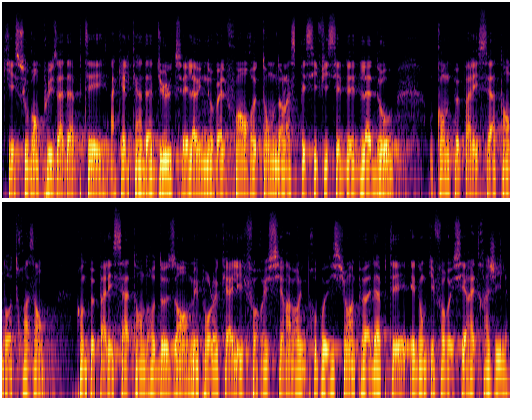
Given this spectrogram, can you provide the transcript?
qui est souvent plus adapté à quelqu'un d'adulte. Et là, une nouvelle fois, on retombe dans la spécificité de l'ado, qu'on ne peut pas laisser attendre trois ans qu'on ne peut pas laisser attendre deux ans, mais pour lequel il faut réussir à avoir une proposition un peu adaptée, et donc il faut réussir à être agile.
